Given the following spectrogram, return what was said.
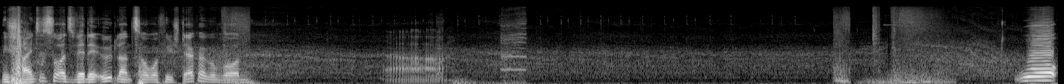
Mir scheint es so, als wäre der Ödland-Zauber viel stärker geworden. Wow,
